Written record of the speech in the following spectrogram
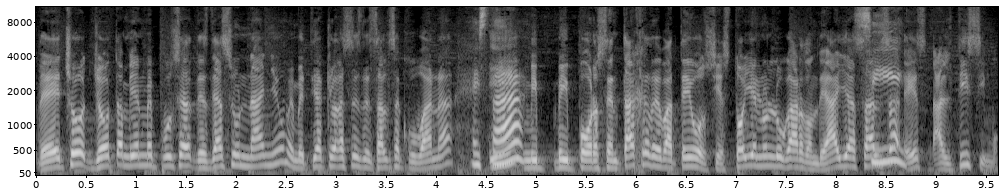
De hecho, yo también me puse, desde hace un año, me metí a clases de salsa cubana. Ahí está. Y mi, mi porcentaje de bateo, si estoy en un lugar donde haya salsa, Sí. es altísimo.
